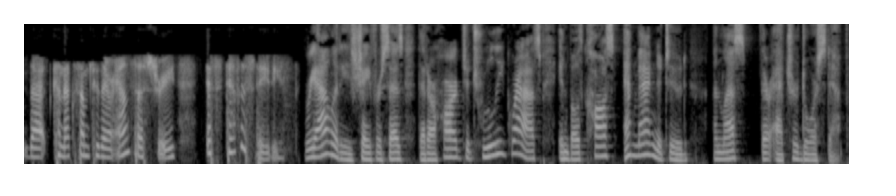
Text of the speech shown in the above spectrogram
that connects them to their ancestry, it's devastating realities, Schaeffer says, that are hard to truly grasp in both cost and magnitude unless they're at your doorstep.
